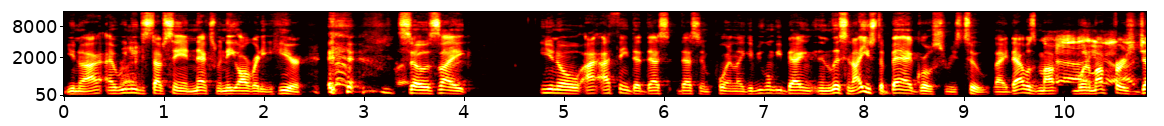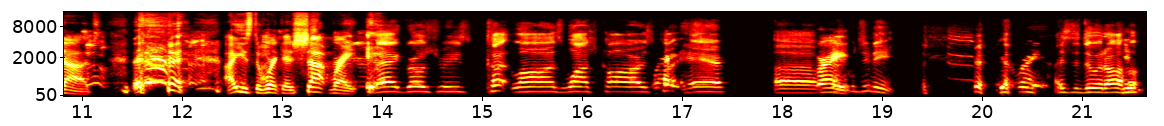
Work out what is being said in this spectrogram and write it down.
You know, I, I we right. need to stop saying next when they already here. right. So it's like you know, I, I, think that that's that's important. Like if you're gonna be bagging, and listen, I used to bag groceries too. Like that was my yeah, one of my yeah, first I jobs. I used to work at Shoprite. Bag groceries, cut lawns, wash cars, right. cut hair. Uh, right. What you need? right. I used to do it all. You,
